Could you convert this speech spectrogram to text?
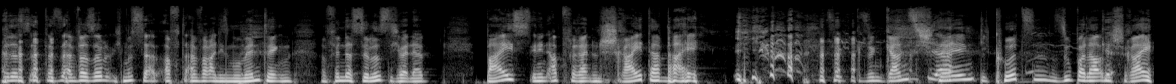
das, das ist einfach so, ich musste oft einfach an diesen Moment denken und finde das so lustig, weil er beißt in den Apfel rein und schreit dabei. So, so einen ganz schnellen, kurzen, super lauten Schrei,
